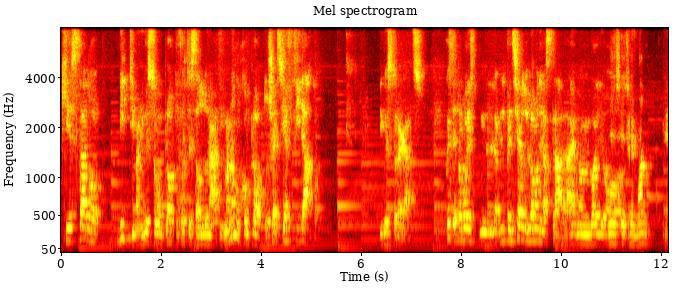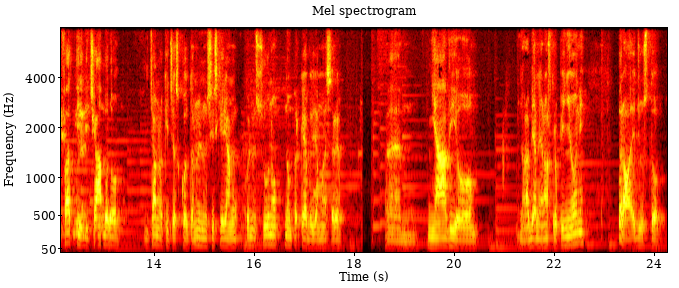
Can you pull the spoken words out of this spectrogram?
chi è stato vittima di questo complotto forse è stato Donati, ma non un complotto, cioè si è fidato di questo ragazzo. Questo è proprio il pensiero dell'uomo della strada, eh? non voglio... Sì, sì, sì, ma infatti eh, diciamolo, diciamolo a chi ci ascolta, noi non si schieriamo con nessuno, non perché vogliamo essere ehm, gnavi o non abbiamo le nostre opinioni, però è giusto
